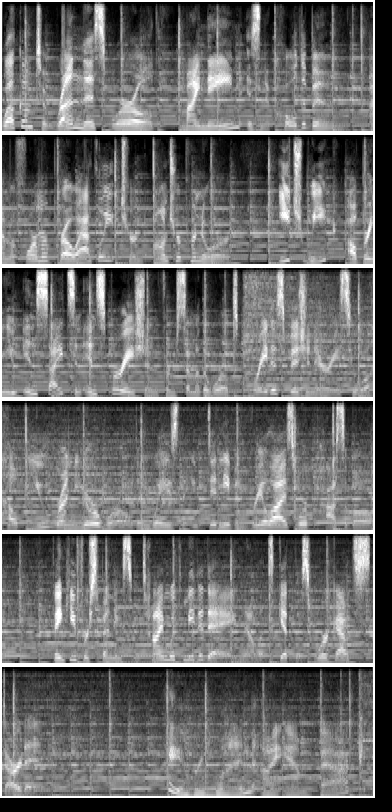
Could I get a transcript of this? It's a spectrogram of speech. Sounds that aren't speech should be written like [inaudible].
Welcome to Run This World. My name is Nicole DeBoom. I'm a former pro athlete turned entrepreneur. Each week, I'll bring you insights and inspiration from some of the world's greatest visionaries who will help you run your world in ways that you didn't even realize were possible. Thank you for spending some time with me today. Now, let's get this workout started. Hey everyone, I am.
